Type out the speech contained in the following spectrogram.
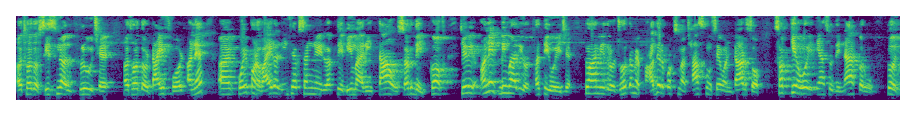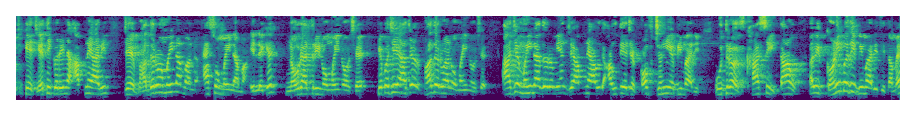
અથવા તો સિઝનલ ફ્લૂ છે અથવા તો ટાઇફોઇડ અને કોઈ પણ વાયરલ ઇન્ફેક્શનને લગતી બીમારી, તાવ, શરદી, કફ જેવી અનેક બીમારીઓ થતી હોય છે. તો આ મિત્રો, જો તમે ભાદર પક્ષમાં છાસનું સેવન ટાળશો, શક્ય હોય ત્યાં સુધી ના કરવું. તો કે જેથી કરીને આપણે આવી જે ભાદરવા મહિનામાં આસો મહિનામાં, એટલે કે નવરાત્રીનો મહિનો છે, કે પછી આજે ભાદરવાનો મહિનો છે, આજે મહિના દરમિયાન જે આપણે આવતી છે કફજન્ય બીમારી, ઉધરસ, ખાંસી, તાવ, આવી ઘણી બધી બીમારીથી તમે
